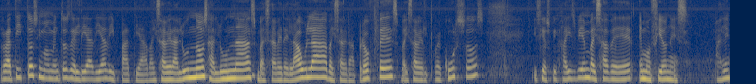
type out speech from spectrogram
ratitos y momentos del día a día de Hipatia. Vais a ver alumnos, alumnas, vais a ver el aula, vais a ver a profes, vais a ver recursos y si os fijáis bien vais a ver emociones, ¿vale?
